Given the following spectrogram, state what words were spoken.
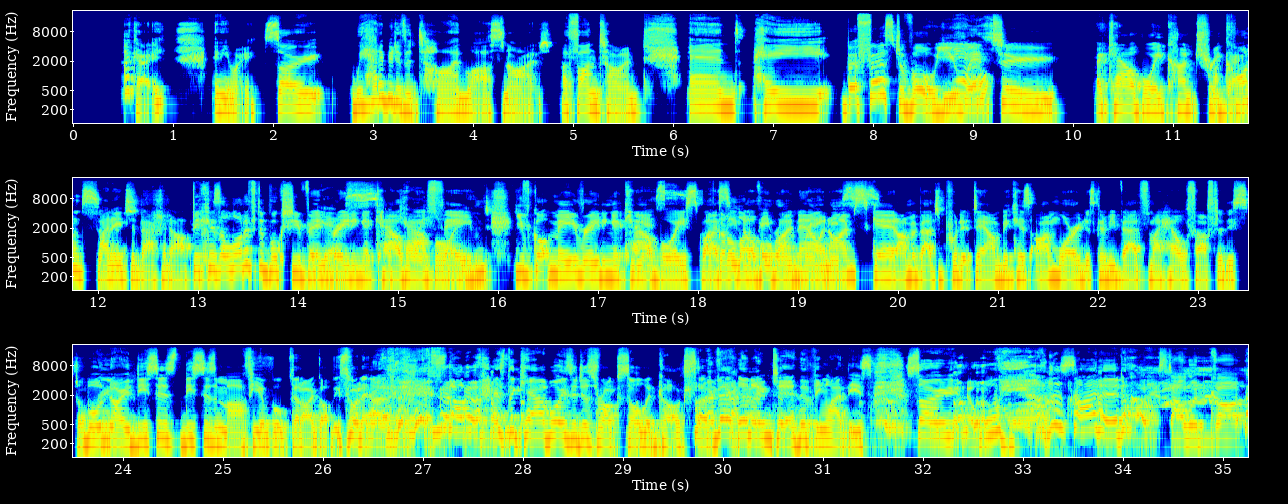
okay. Anyway, so we had a bit of a time last night, a fun time. And he. But first of all, you Yeah. went to a cowboy country Okay, concert. I need to back it up. Because a lot of the books you've been Yes, reading are cowboy, cowboy. themed. You've got me reading a cowboy I've spicy got a lot of novel right now, and reading I'm scared. I'm about to put it down because I'm worried it's going to be bad for my health after this story. Well, no, this is this is a mafia book that I got this one out of. it's, not, it's the Cowboys are just rock solid cocks, so they're not into anything like this. So we decided. solid cock.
